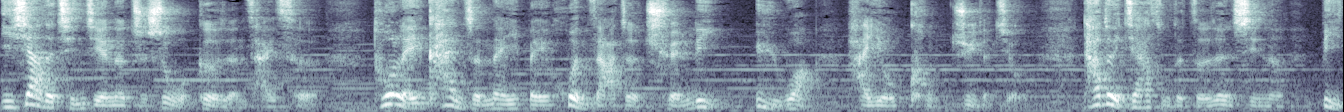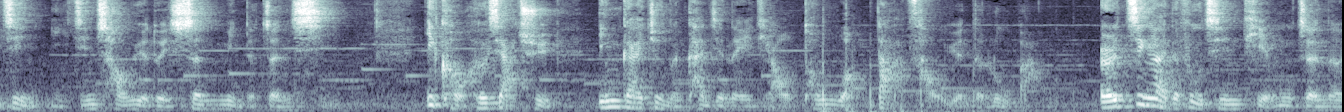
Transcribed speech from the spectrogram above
以下的情节呢，只是我个人猜测。托雷看着那一杯混杂着权力、欲望还有恐惧的酒，他对家族的责任心呢，毕竟已经超越对生命的珍惜。一口喝下去，应该就能看见那一条通往大草原的路吧。而敬爱的父亲铁木真呢，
